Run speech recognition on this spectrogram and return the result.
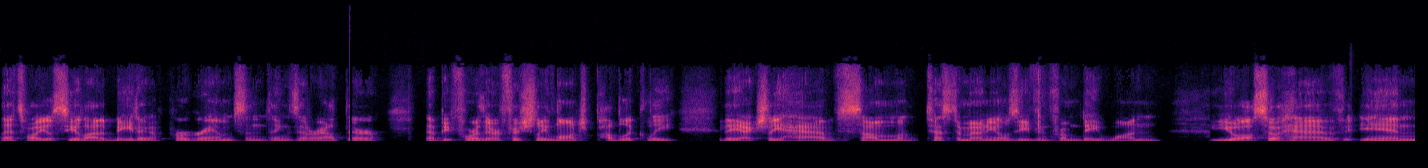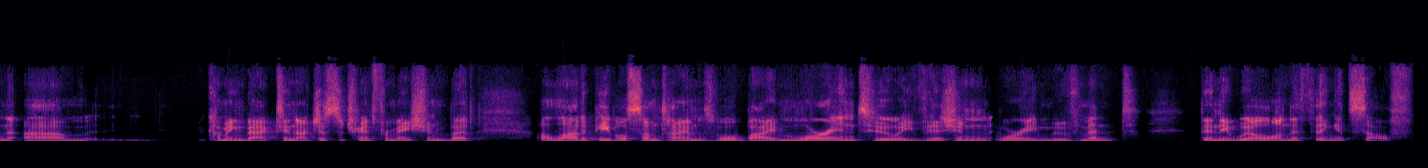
That's why you'll see a lot of beta programs and things that are out there that before they're officially launched publicly, they actually have some testimonials even from day one. You also have in um, coming back to not just the transformation, but a lot of people sometimes will buy more into a vision or a movement than they will on the thing itself.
